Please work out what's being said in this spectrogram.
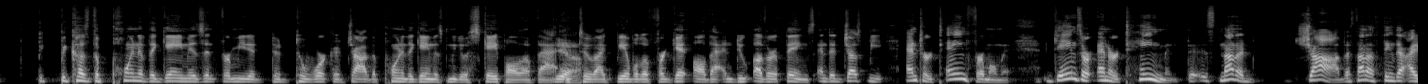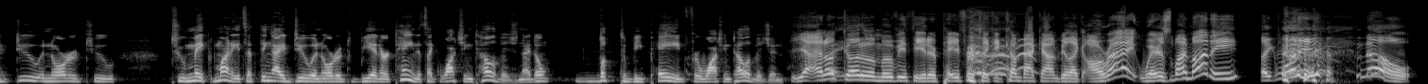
because the point of the game isn't for me to, to to work a job. The point of the game is me to escape all of that Yeah. and to like be able to forget all that and do other things and to just be entertained for a moment. Games are entertainment. It's not a job. It's not a thing that I do in order to to make money. It's a thing I do in order to be entertained. It's like watching television. I don't look to be paid for watching television. Yeah, I don't go to a movie theater, pay for a ticket, come back out and be like, all right, where's my money? Like, what are you? no.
